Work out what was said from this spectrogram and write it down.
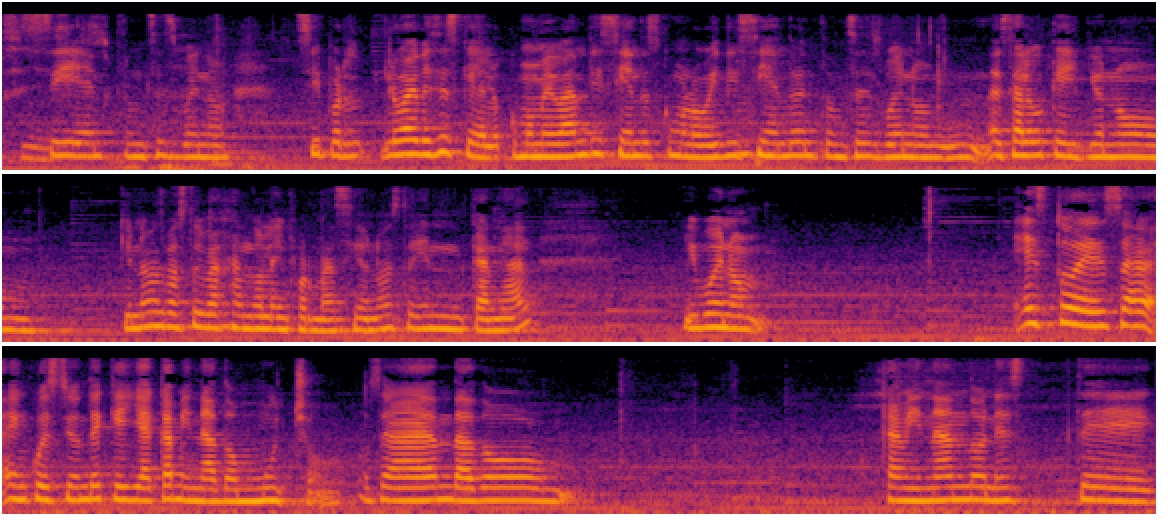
Sí, entonces, bueno, sí, por, luego hay veces que como me van diciendo es como lo voy diciendo, entonces, bueno, es algo que yo no, que no más estoy bajando la información, ¿no? Estoy en el canal. Y bueno, esto es ah, en cuestión de que ya ha caminado mucho, o sea, ha andado caminando en este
